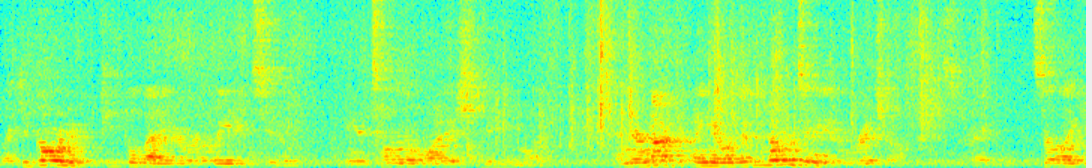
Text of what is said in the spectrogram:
Like, you're going to people that you're related to, and you're telling them why they should give you money. And they're not, you know, no one's gonna get rich off of this, right? So like,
